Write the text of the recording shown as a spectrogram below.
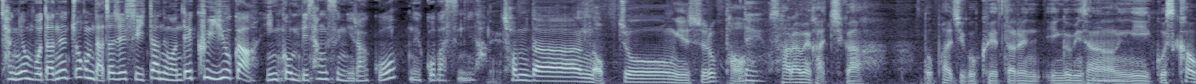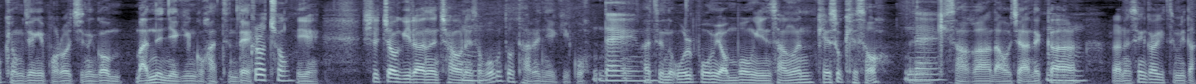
작년보다는 조금 낮아질 수 있다는 건데 그 이유가 인건비 상승이라고 네, 꼽았습니다. 네. 첨단 업종일수록 더 네. 사람의 가치가 높아지고 그에 따른 임금 인상이 음. 있고 스카웃 경쟁이 벌어지는 건 맞는 얘기인 것 같은데 그렇죠. 예 실적이라는 차원에서 음. 보면 또 다른 얘기고 네. 하여튼 올 봄 연봉 인상은 계속해서 네, 네. 기사가 나오지 않을까라는 생각이 듭니다.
